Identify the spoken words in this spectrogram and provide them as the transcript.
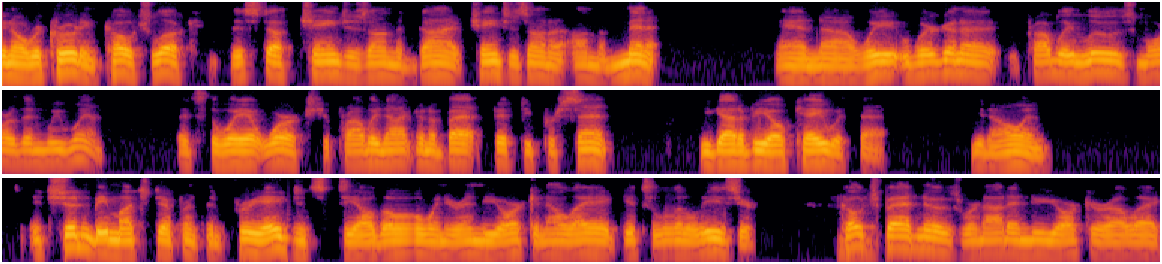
you know, recruiting coach, look, this stuff changes on the dime, changes on a, on the minute. And uh, we, we're going to probably lose more than we win. That's the way it works. You're probably not going to bat 50%. You got to be okay with that, you know, and it shouldn't be much different than free agency. Although when you're in New York and LA, it gets a little easier. Coach, bad news. We're not in New York or LA.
